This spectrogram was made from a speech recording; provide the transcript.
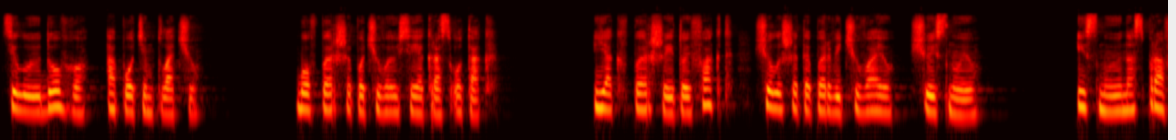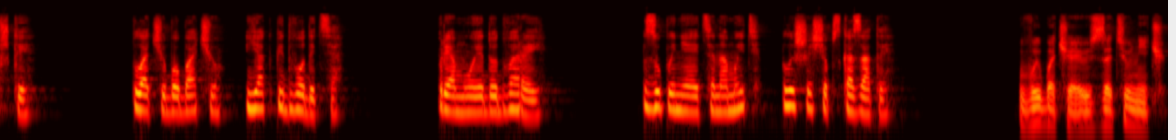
Цілую довго, а потім плачу. Бо вперше почуваюся якраз отак. Як вперше і той факт, що лише тепер відчуваю, що існую. Існую насправжки. Плачу, бо бачу, як підводиться. Прямує до дверей. Зупиняється на мить, лише щоб сказати. Вибачаюсь за цю ніч.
